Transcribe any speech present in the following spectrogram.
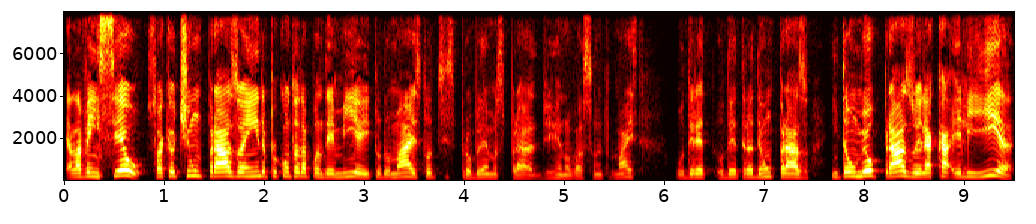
ela venceu, só que eu tinha um prazo ainda por conta da pandemia e tudo mais, todos esses problemas pra, de renovação e tudo mais. O, o Detran deu um prazo. Então, o meu prazo, ele, ele ia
